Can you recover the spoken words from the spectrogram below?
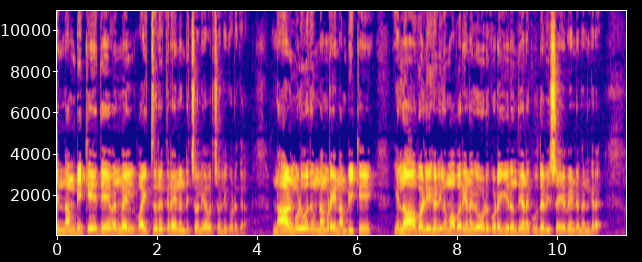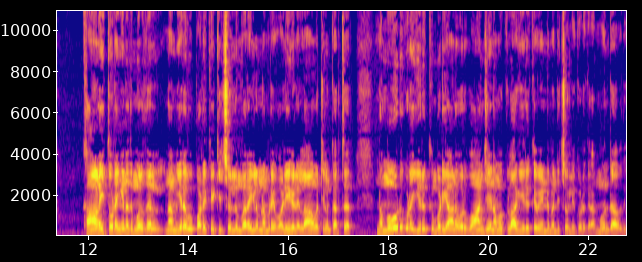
என் நம்பிக்கையை தேவன் மேல் வைத்திருக்கிறேன் என்று சொல்லி அவர் சொல்லிக் கொடுக்கிறார். நாள் முழுவதும் நம்முடைய நம்பிக்கையை எல்லா வழிகளிலும் அவர் எனக்கோடு கூட இருந்து எனக்கு உதவி செய்ய வேண்டும் என்கிற காலை தொடங்கினது முதல் நாம் இரவு படுக்கைக்கு செல்லும் வரையிலும் நம்முடைய வழிகள் எல்லாவற்றிலும் கர்த்தர் நம்மோடு கூட இருக்கும்படியான ஒரு வாஞ்சை நமக்குள்ளாக இருக்க வேண்டும் என்று சொல்லிக் கொடுக்கிறார். மூன்றாவது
